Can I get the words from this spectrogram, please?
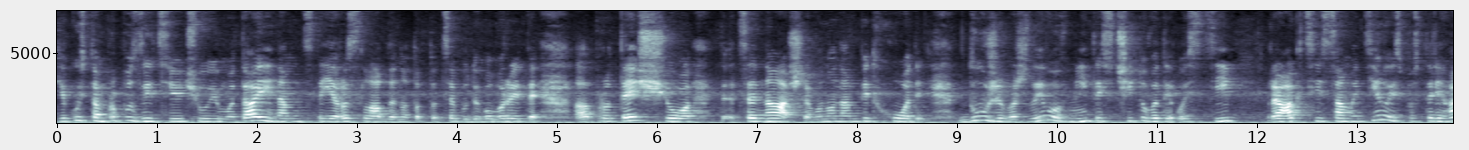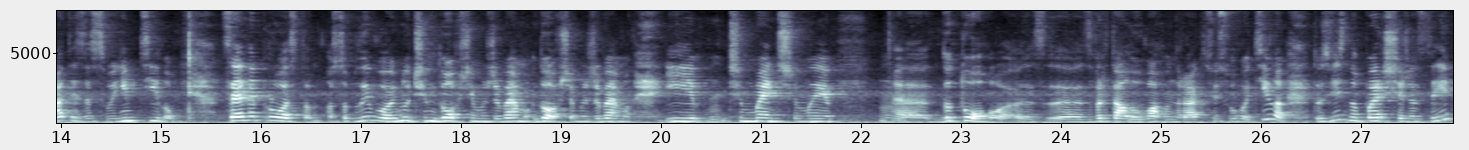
якусь там пропозицію чуємо, та? і нам стає розслаблено. Тобто це буде говорити е, про те, що це наше, воно нам підходить. Дуже важливо вміти зчитувати ось ці реакції саме тіла і спостерігати за своїм тілом. Це не просто, особливо ну, чим довше ми живемо, довше ми живемо, і чим менше ми. е, До того е, е, звертали увагу на реакцію свого тіла, то звісно, перші рази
